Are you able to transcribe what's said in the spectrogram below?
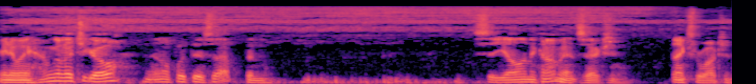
Anyway, I'm going to let you go. and I'll put this up and see y'all in the comment section. Thanks for watching.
